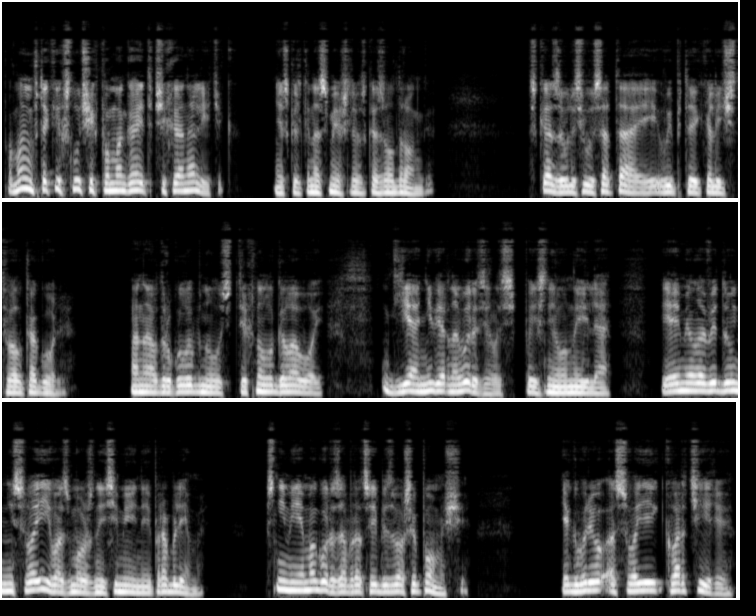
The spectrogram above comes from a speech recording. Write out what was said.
По-моему, в таких случаях помогает психоаналитик, несколько насмешливо сказал Дронга. Сказывались высота и выпитое количество алкоголя. Она вдруг улыбнулась, тряхнула головой. «Я неверно выразилась», — пояснила Наиля. «Я имела в виду не свои возможные семейные проблемы. С ними я могу разобраться и без вашей помощи. Я говорю о своей квартире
